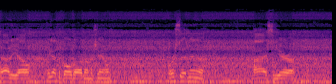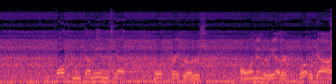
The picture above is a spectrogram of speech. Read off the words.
Howdy, y'all. We got the Bulldog on the channel. We're sitting in a high Sierra. It when we come in, it's got warped brake rotors on one end or the other. What we got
